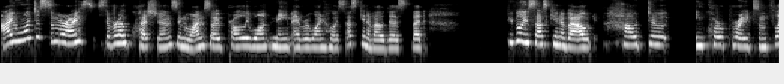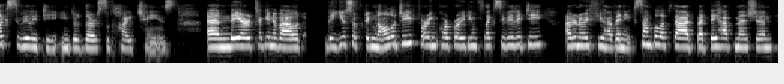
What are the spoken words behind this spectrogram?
I want to summarize several questions in one, so I probably won't name everyone who is asking about this, but people is asking about how to incorporate some flexibility into their supply chains. And they are talking about the use of technology for incorporating flexibility. I don't know if you have any example of that, but they have mentioned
